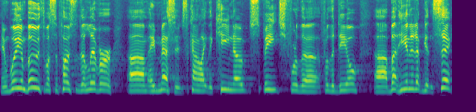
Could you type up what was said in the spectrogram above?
And William Booth was supposed to deliver um, a message, kind of like the keynote speech for the, for the deal, uh, but he ended up getting sick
